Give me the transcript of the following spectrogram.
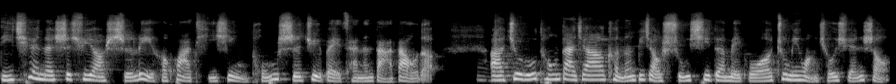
的确呢，是需要实力和话题性同时具备才能达到的。啊，就如同大家可能比较熟悉的美国著名网球选手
